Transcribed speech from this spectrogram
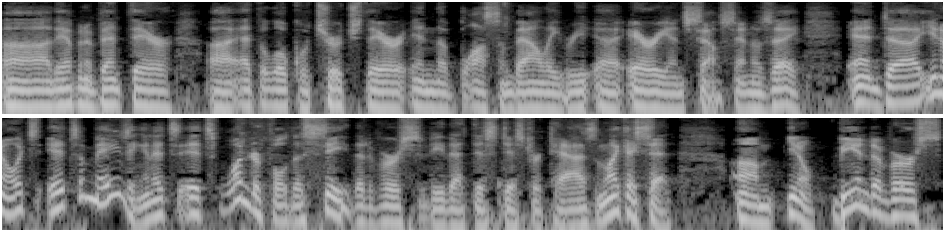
Uh, they have an event there uh, at the local church there in the Blossom Valley re- uh, area in South San Jose, and uh, you know it's it's amazing and it's it's wonderful to see the diversity that this district has. And like I said, um, you know, being diverse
